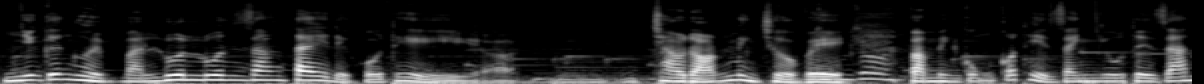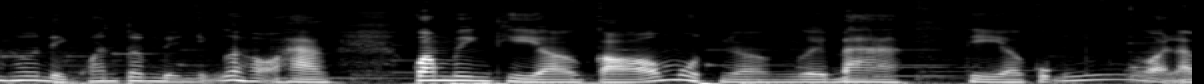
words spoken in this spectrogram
những cái người mà luôn luôn giang tay để có thể ờ, chào đón mình trở về và mình cũng có thể dành nhiều thời gian hơn để quan tâm đến những người họ hàng. Quang Minh thì ờ, có một ờ, người bà thì ờ, cũng gọi là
